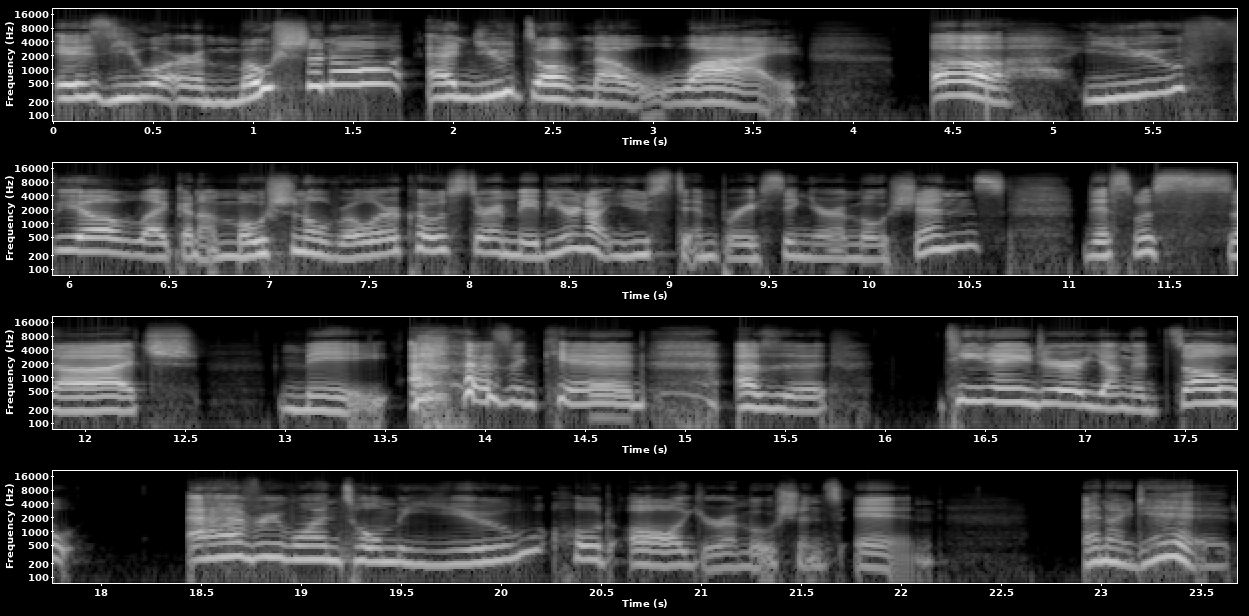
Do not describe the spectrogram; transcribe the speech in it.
is you are emotional and you don't know why. Ugh, you feel like an emotional roller coaster, and maybe you're not used to embracing your emotions. This was such me as a kid, as a teenager, young adult. Everyone told me you hold all your emotions in. And I did.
